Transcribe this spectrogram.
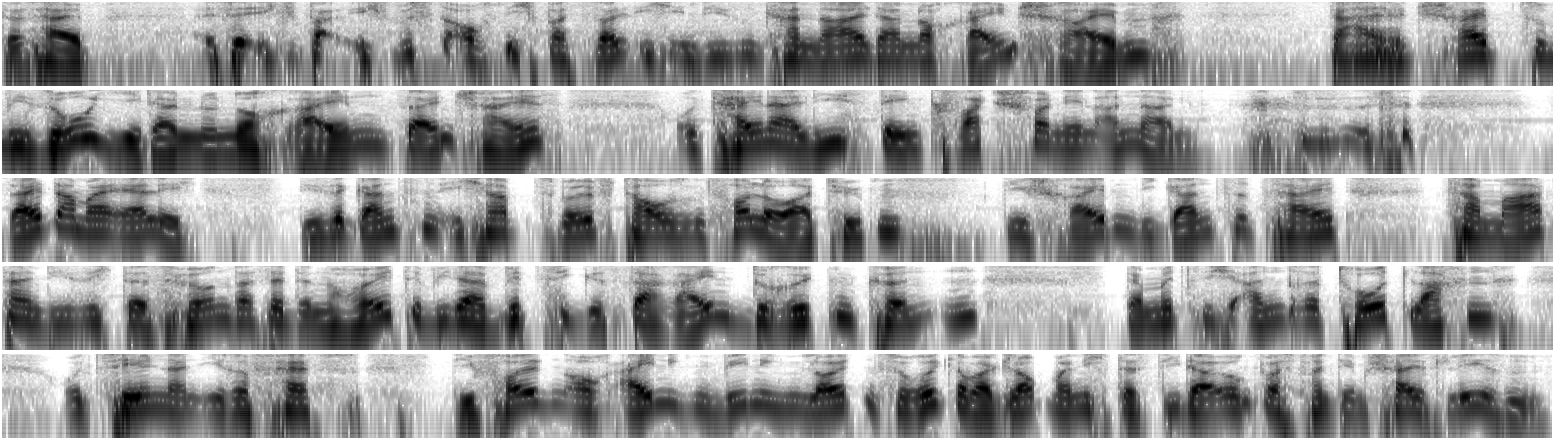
deshalb, also ich, ich wüsste auch nicht, was soll ich in diesen Kanal da noch reinschreiben. Da halt schreibt sowieso jeder nur noch rein, sein Scheiß, und keiner liest den Quatsch von den anderen. Seid da mal ehrlich, diese ganzen, ich habe 12.000 Follower-Typen, die schreiben die ganze Zeit, zermatern die sich das hören, was sie denn heute wieder Witziges da reindrücken könnten, damit sich andere totlachen und zählen dann ihre Fefs. Die folgen auch einigen wenigen Leuten zurück, aber glaubt man nicht, dass die da irgendwas von dem Scheiß lesen.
